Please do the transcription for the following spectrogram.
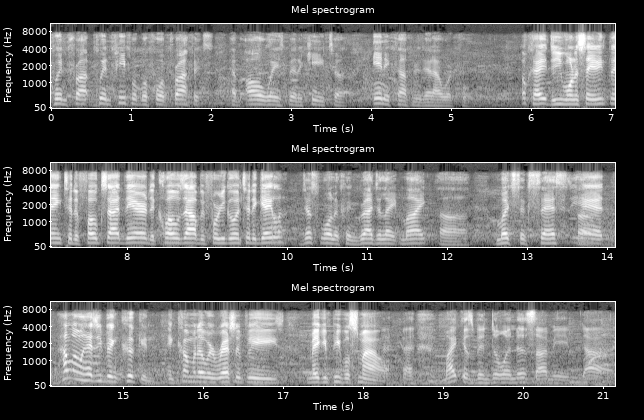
putting pro- putting people before profits have always been a key to any company that I work for. Okay. Do you want to say anything to the folks out there to close out before you go into the gala? Uh, just want to congratulate Mike. Uh, much success. He had, how long has he been cooking and coming up with recipes, making people smile? Mike has been doing this. I mean, God,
